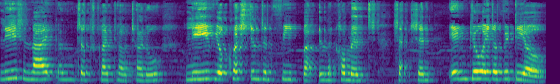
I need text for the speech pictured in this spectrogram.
like and subscribe to our channel. Leave your questions and feedback in the comments section. Enjoy the video.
